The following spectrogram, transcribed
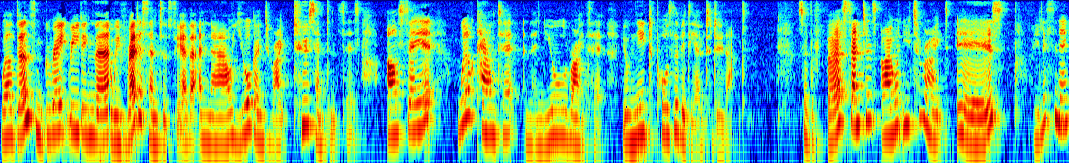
Well done, some great reading there. We've read a sentence together and now you're going to write two sentences. I'll say it, we'll count it and then you'll write it. You'll need to pause the video to do that. So the first sentence I want you to write is, are you listening?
